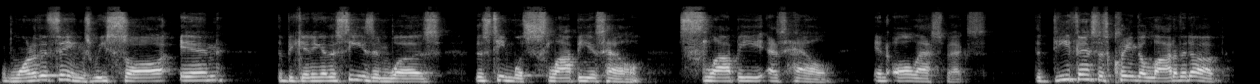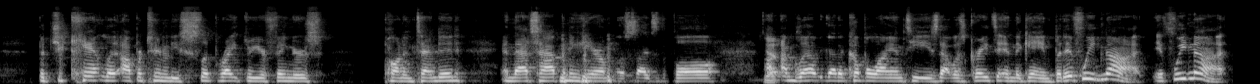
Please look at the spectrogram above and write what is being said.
One of the things we saw in the beginning of the season was this team was sloppy as hell, sloppy as hell in all aspects. The defense has cleaned a lot of it up, but you can't let opportunities slip right through your fingers, pun intended. And that's happening here on both sides of the ball. Yep. I'm glad we got a couple INTs. That was great to end the game. But if we'd not, if we not,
